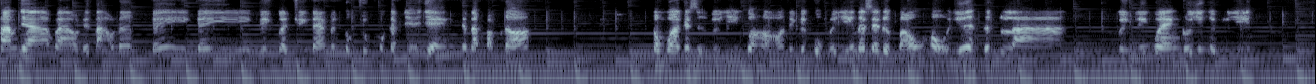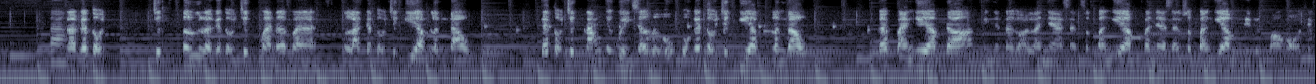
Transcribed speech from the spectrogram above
tham gia vào để tạo nên cái cái việc là truyền đạt đến công chúng một cách dễ dàng cái tác phẩm đó. Thông qua cái sự biểu diễn của họ thì cái cuộc biểu diễn đó sẽ được bảo hộ dưới hình thức là quyền liên quan đối với người biểu diễn. Vâng. là cái tổ chức tư là cái tổ chức mà nơi mà là cái tổ chức ghi âm lần đầu cái tổ chức nắm cái quyền sở hữu của cái tổ chức ghi âm lần đầu. Cái bản ghi âm đó thì người ta gọi là nhà sản xuất bản ghi âm và nhà sản xuất bản ghi âm thì được bảo hộ theo,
